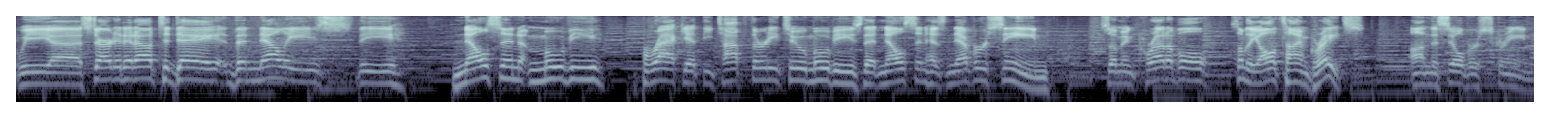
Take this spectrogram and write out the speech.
We uh, started it out today. The Nellies, the Nelson movie bracket, the top 32 movies that Nelson has never seen. Some incredible, some of the all time greats on the silver screen.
